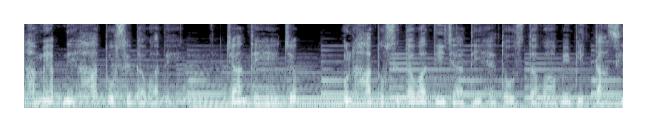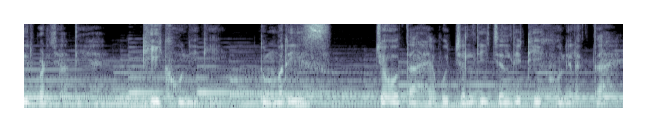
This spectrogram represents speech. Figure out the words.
हमें अपने हाथों से दवा दें। जानते हैं जब उन हाथों से दवा दी जाती है तो उस दवा में भी तासीर बढ़ जाती है ठीक होने की। तो मरीज़ जो होता है वो जल्दी जल्दी ठीक होने लगता है।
